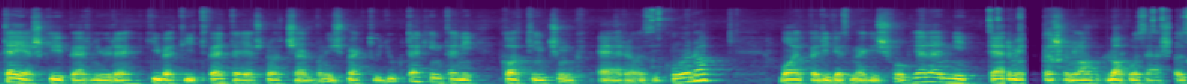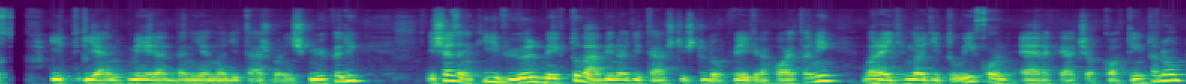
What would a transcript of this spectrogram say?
teljes képernyőre kivetítve, teljes nagyságban is meg tudjuk tekinteni, kattintsunk erre az ikonra, majd pedig ez meg is fog jelenni. Természetesen a lapozás az itt ilyen méretben, ilyen nagyításban is működik, és ezen kívül még további nagyítást is tudok végrehajtani. Van egy nagyító ikon, erre kell csak kattintanom,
